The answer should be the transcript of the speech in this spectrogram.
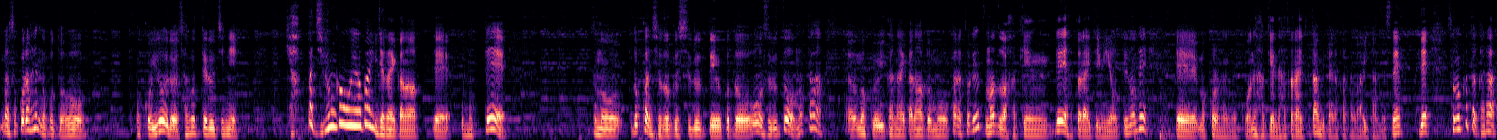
まあそこら辺のことを、こういろいろ探ってるうちに、ぱ自分がやばいんじゃないかなって思って、その、どっかに所属するっていうことをすると、またうまくいかないかなと思うから、とりあえずまずは派遣で働いてみようっていうので、えーまあ、コロナのこうね、派遣で働いてたみたいな方がいたんですね。で、その方から、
